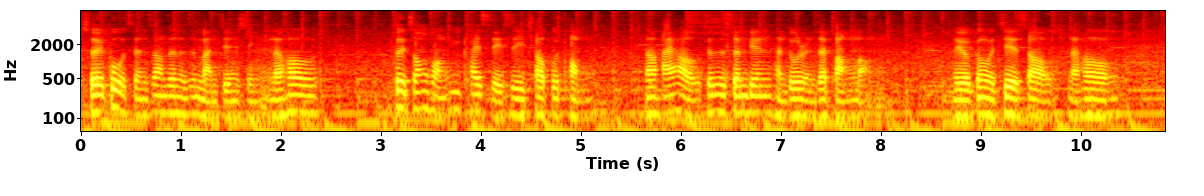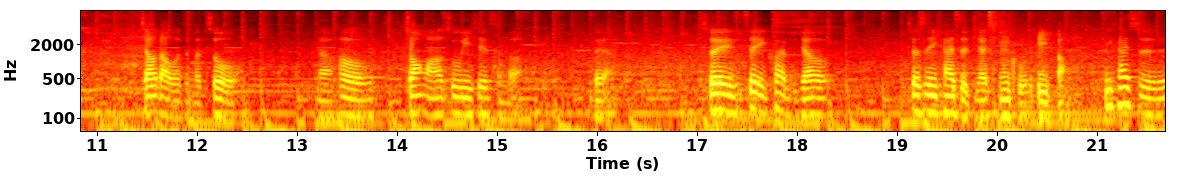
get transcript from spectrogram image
所以过程上真的是蛮艰辛，然后对装潢一开始也是一窍不通。然后还好，就是身边很多人在帮忙，有跟我介绍，然后教导我怎么做，然后装潢要注意些什么，对啊，所以这一块比较就是一开始比较辛苦的地方。一开始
